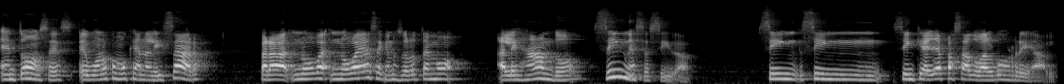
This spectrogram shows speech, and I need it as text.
entonces es bueno como que analizar para no, no vaya a ser que nosotros estemos alejando sin necesidad, sin, sin, sin que haya pasado algo real.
